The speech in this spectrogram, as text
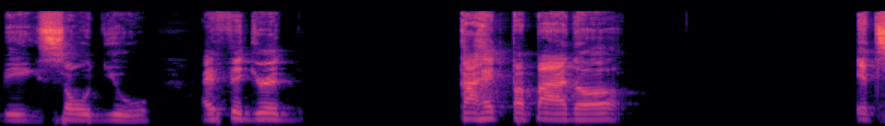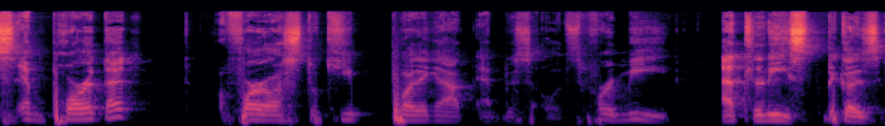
being so new, I figured kahit papano, it's important for us to keep putting out episodes. For me, at least, because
